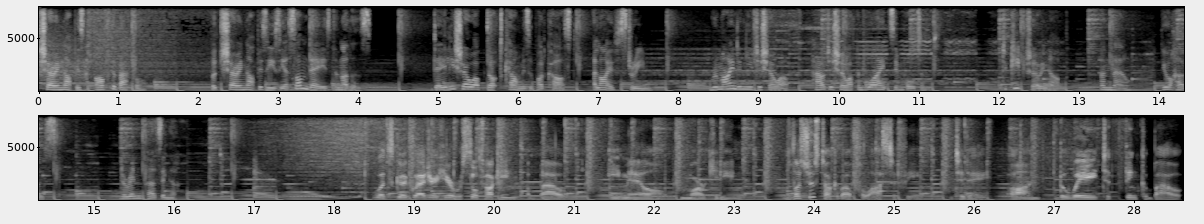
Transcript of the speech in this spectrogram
Showing up is half the battle. But showing up is easier some days than others. DailyShowUp.com is a podcast, a live stream, reminding you to show up, how to show up, and why it's important to keep showing up. And now, your host, Darren Persinger. What's good? Glad you're here. We're still talking about email marketing. Let's just talk about philosophy today on the way to think about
